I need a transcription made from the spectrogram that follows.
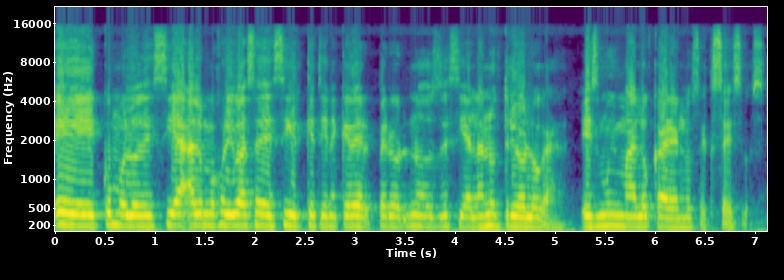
eh, como lo decía, a lo mejor ibas a decir que tiene que ver, pero nos decía la nutrióloga, es muy malo caer en los excesos.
